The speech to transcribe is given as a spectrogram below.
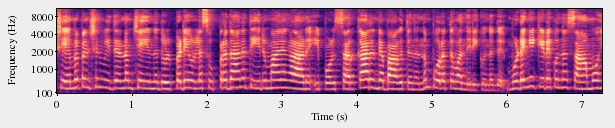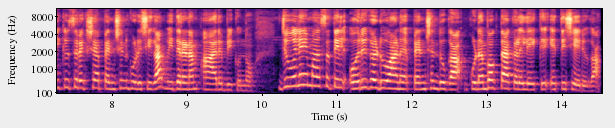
ക്ഷേമ പെൻഷൻ വിതരണം ചെയ്യുന്നതുൾപ്പെടെയുള്ള സുപ്രധാന തീരുമാനങ്ങളാണ് ഇപ്പോൾ സർക്കാരിന്റെ ഭാഗത്തു നിന്നും പുറത്തു വന്നിരിക്കുന്നത്. മുടങ്ങിക്കിടക്കുന്ന സാമൂഹിക സുരക്ഷാ പെൻഷൻ കുടിശ്ശിക വിതരണം ആരംഭിക്കുന്നു. ജൂലൈ മാസത്തിൽ ഒരു ഗഡുവാണ് പെൻഷൻ തുക ഗുണഭോക്താക്കളിലേക്ക് എത്തിച്ചേരുക.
